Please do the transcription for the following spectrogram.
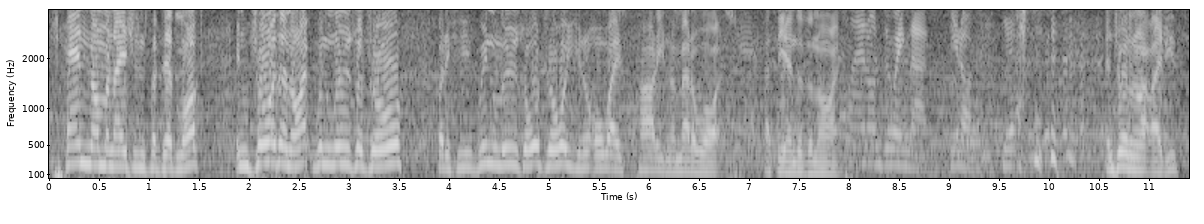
10 nominations for Deadloch. Enjoy the night, win, lose, or draw. But if you win, lose, or draw, you can always party no matter what at the end of the night. plan on doing that. You know. Yeah. Enjoy the night, ladies.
